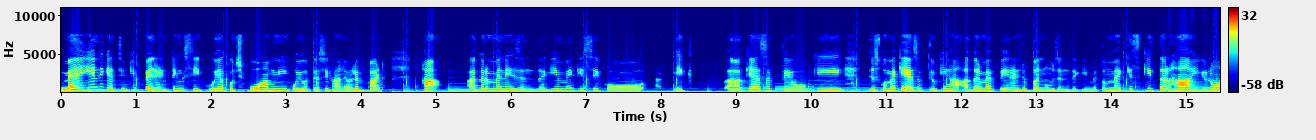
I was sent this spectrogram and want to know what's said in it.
मैं ये नहीं कहती हूँ कि पेरेंटिंग सीखो या कुछ वो हम नहीं कोई होते सिखाने वाले बट हाँ अगर मैंने ज़िंदगी में किसी को एक कह सकते हो कि, जिसको मैं कह सकती हूँ कि हाँ अगर मैं पेरेंट बनूं ज़िंदगी में तो मैं किसकी तरह यू नो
